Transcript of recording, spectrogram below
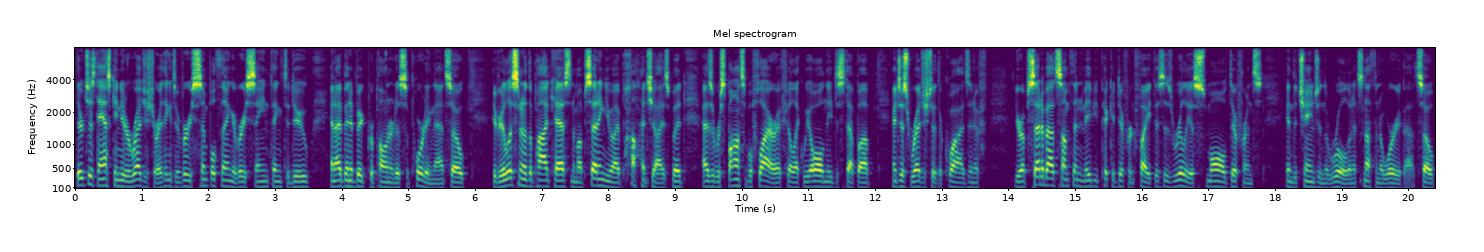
They're just asking you to register. I think it's a very simple thing, a very sane thing to do, and I've been a big proponent of supporting that. So if you're listening to the podcast and I'm upsetting you, I apologize. But as a responsible flyer, I feel like we all need to step up and just register the quads. And if you're upset about something, maybe pick a different fight. This is really a small difference in the change in the rule, and it's nothing to worry about. So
